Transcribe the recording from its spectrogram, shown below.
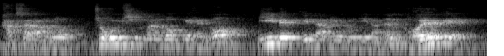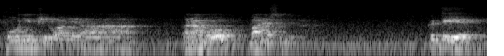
각 사람으로 조금씩만 먹게 해도 200디나리온이라는 거액의 돈이 필요합니다. 라고 말했습니다. 그때에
